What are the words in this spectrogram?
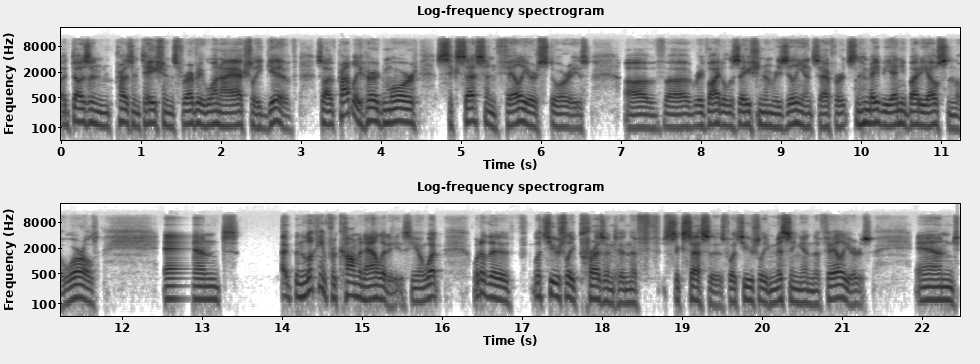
a dozen presentations for every one I actually give. So I've probably heard more success and failure stories of uh, revitalization and resilience efforts than maybe anybody else in the world. And I've been looking for commonalities. You know, what what are the what's usually present in the f- successes? What's usually missing in the failures? And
